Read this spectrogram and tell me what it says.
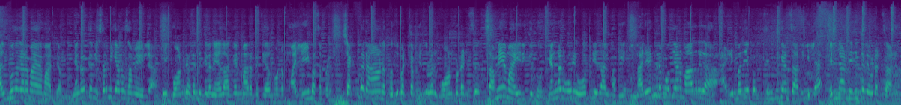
അത്ഭുതകരമായ മാറ്റം. ഞങ്ങൾക്ക് വിശ്രമിക്കാനും സമയമില്ല. ഈ കോൺഗ്രസിന്റെ ചില നേതാക്കന്മാരൊക്കെ ചേർന്നുകൊണ്ട് മലീമസപ്പെടുത്തി ശക്തരാണ് പ്രതിപക്ഷം എന്നുള്ള ഒരു കോൺഫിഡൻസ് സമയമായിരിക്കുന്നു. ഞങ്ങൾ കൂടി വോട്ട് ചെയ്താൽ മതി നരേന്ദ്രമോദിയാണ് മാതൃക. അഴിമതിയെ കുറിച്ച് ചിന്തിക്കാൻ സാധിക്കില്ല. എല്ലാം ഡിജിറ്റൽ എവിഡൻസ് ആണ്.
